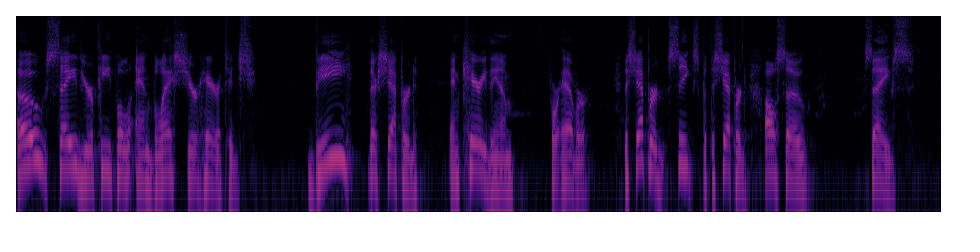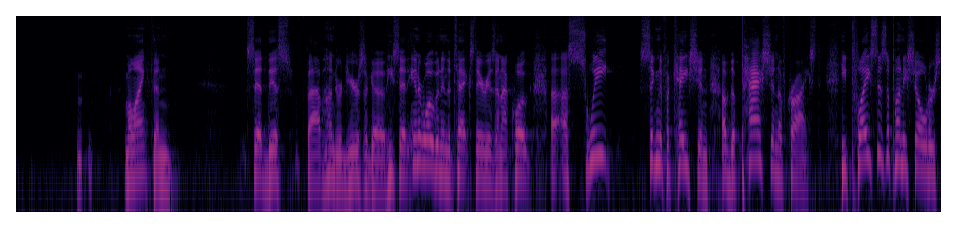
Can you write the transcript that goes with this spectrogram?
Oh, save your people and bless your heritage. Be their shepherd and carry them forever. The shepherd seeks, but the shepherd also saves. Melanchthon said this 500 years ago. He said, interwoven in the text there is, and I quote, a, sweet signification of the passion of Christ. He places upon his shoulders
